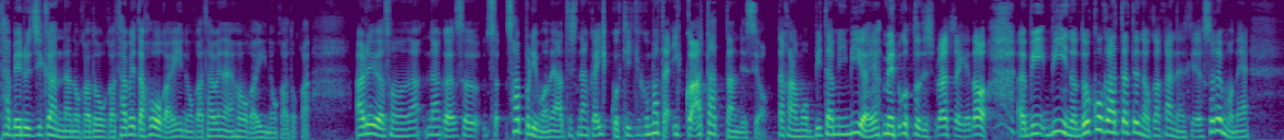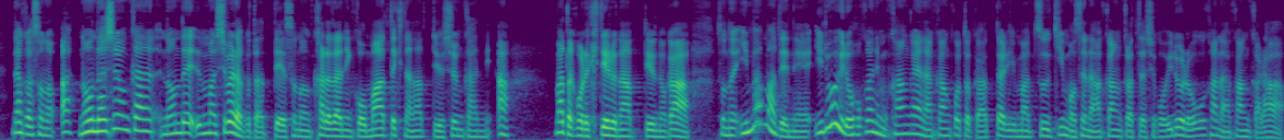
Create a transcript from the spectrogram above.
食べる時間なのかどうか食べた方がいいのか食べない方がいいのかとかあるいはそのなんかそサプリもね私なんか1個結局また1個当たったんですよ。だからもうビタミン B はやめることにしましたけど B, B のどこが当たってるのか分かんないですけどそれもねなんかそのあ飲んだ瞬間飲んで、まあ、しばらく経ってその体にこう回ってきたなっていう瞬間にあまたこれ来てるなっていうのが、その今までね、いろいろ他にも考えなあかんことがあったり、まあ通勤もせなあかんかったし、こういろいろ動かなあかんから、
